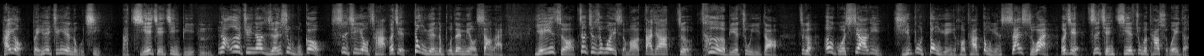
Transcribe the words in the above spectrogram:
还有北约军援的武器那节节进逼。嗯，那俄军呢人数不够，士气又差，而且动员的部队没有上来，也因此哦，这就是为什么大家就特别注意到。这个俄国下令局部动员以后，他动员三十万，而且之前接住了他所谓的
